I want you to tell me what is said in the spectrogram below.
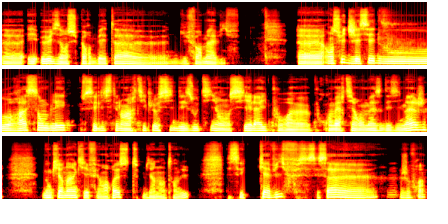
Et eux, ils ont un support bêta du format AVIF. Euh, ensuite, j'ai essayé de vous rassembler, c'est listé dans l'article aussi, des outils en CLI pour, euh, pour convertir en masse des images. Donc il y en a un qui est fait en Rust, bien entendu. C'est Kavif, c'est ça, euh, mm. Geoffroy?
